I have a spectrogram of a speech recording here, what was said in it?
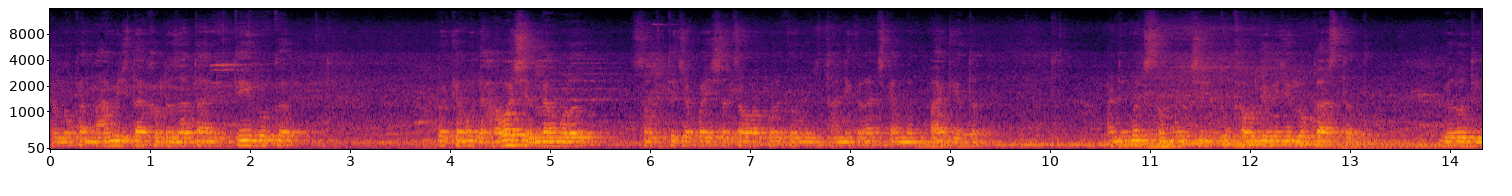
त्या लोकांना आमिष दाखवलं जातं. आणि ते लोक डोक्यामध्ये हवा शिरल्यामुळं संस्थेच्या पैशाचा वापर करून म्हणजे स्थानिक राजकारणात भाग घेतात. आणि मग समोरची दुखावलेली जी लोक असतात विरोधी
